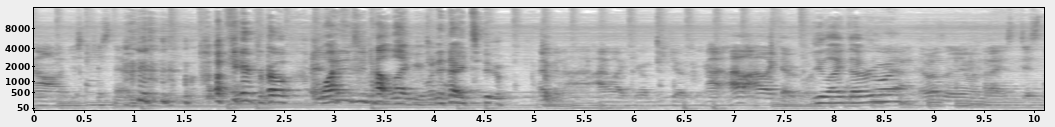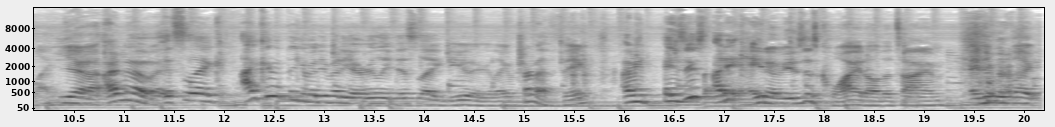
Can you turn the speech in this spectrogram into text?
nah, just just Evan. okay, bro. Why did you not like me? What did I do? Evan, I, joking. I, I, I liked everyone. You liked everyone? Yeah, there wasn't anyone that I just disliked. Yeah, I know. It's like I couldn't think of anybody I really disliked either. Like I'm trying to think. I mean, Jesus, I didn't hate him. He was just quiet all the time, and he would like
